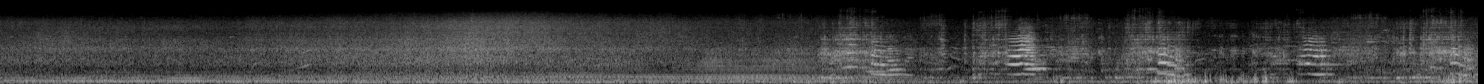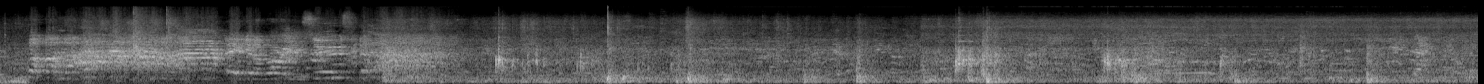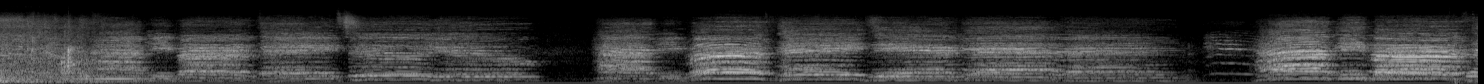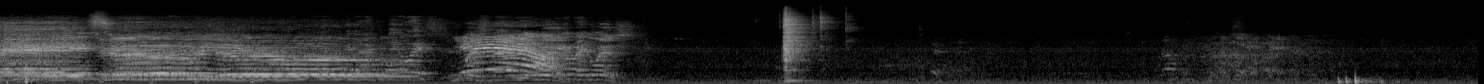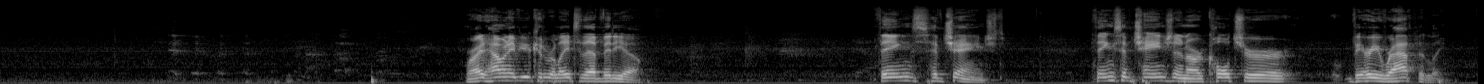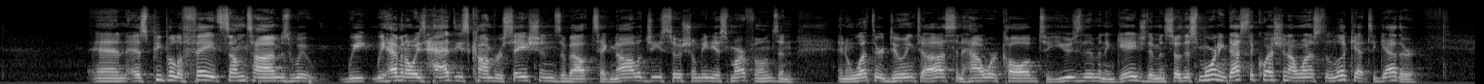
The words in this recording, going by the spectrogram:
Right? How many of you could relate to that video? Things have changed. Things have changed in our culture very rapidly. And as people of faith, sometimes we, we, we haven't always had these conversations about technology, social media, smartphones, and, and what they're doing to us and how we're called to use them and engage them. And so this morning, that's the question I want us to look at together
